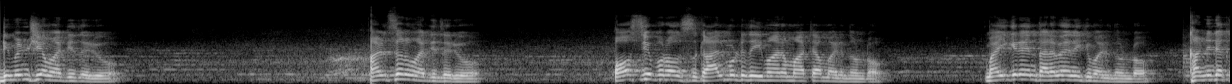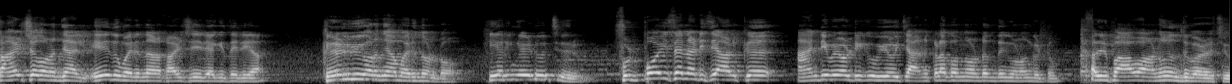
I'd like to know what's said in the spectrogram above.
ഡിമെൻഷ്യ മാറ്റി തരുമോ അൾസർ മാറ്റി തരുമോ ഓസ്റ്റിയോപൊറോസിസ് കാൽമുട്ട് തേയ്മാനം മാറ്റാൻ മരുന്നുണ്ടോ? മൈഗ്രെയിൻ തലവേദനയ്ക്ക് മരുന്നുണ്ടോ? കണ്ണിന്റെ കാഴ്ച കുറഞ്ഞാൽ ഏത് മരുന്നാണ് കാഴ്ച ശരിയാക്കി തരിക? കേൾവി കുറഞ്ഞാൽ മരുന്നുണ്ടോ? ഹിയറിംഗ് എയ്ഡ് വെച്ച് തരും. ഫുഡ് പോയിസൺ അടിച്ച ആൾക്ക് ആന്റിബയോട്ടിക് ഉപയോഗിച്ച് അണുക്കളെ കൊന്നുകൊണ്ട് എന്ത് ഗുണം കിട്ടും? അതിന് പാവം അണു എന്ത് പഴച്ചു.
